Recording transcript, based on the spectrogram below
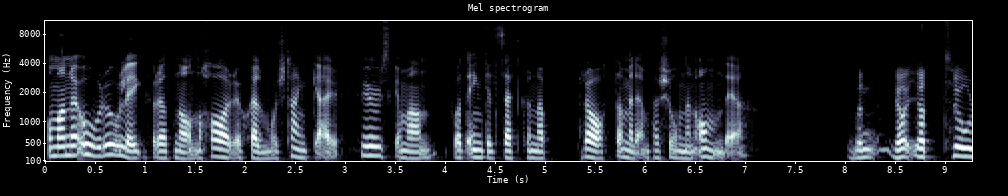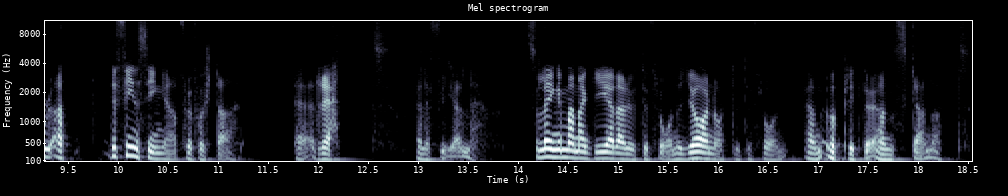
Om man är orolig för att någon har självmordstankar, hur ska man på ett enkelt sätt kunna prata med den personen om det? Men jag, jag tror att det finns inga, för det första, eh, rätt eller fel. Så länge man agerar utifrån och gör något utifrån en uppriktig önskan att,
